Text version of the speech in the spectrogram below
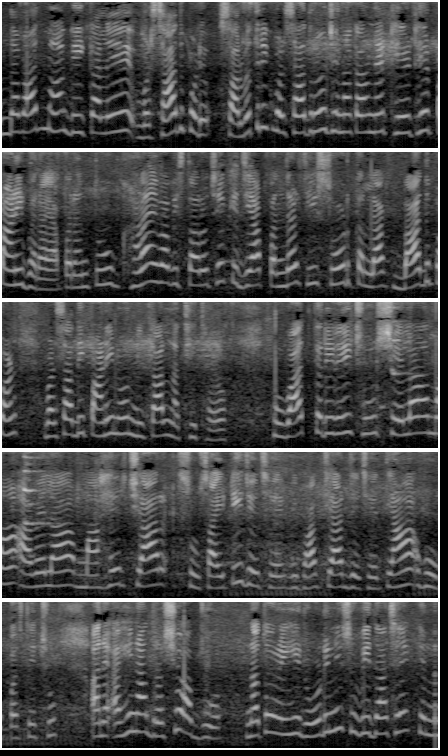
અમદાવાદમાં ગઈકાલે વરસાદ પડ્યો. સાર્વત્રિક વરસાદ રહ્યો જેના કારણે ઠેર ઠેર પાણી ભરાયા. પરંતુ ઘણા એવા વિસ્તારો છે કે જ્યાં પંદરથી સોળ કલાક બાદ પણ વરસાદી પાણીનો નિકાલ નથી થયો. હું વાત કરી રહી છું શેલામાં આવેલા માહેર ચાર સોસાયટી જે છે, વિભાગ ચાર જે છે, ત્યાં હું ઉપસ્થિત છું. અને અહીંના દ્રશ્યો આપ જુઓ. ન તો અહીં રોડની સુવિધા છે કે ન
